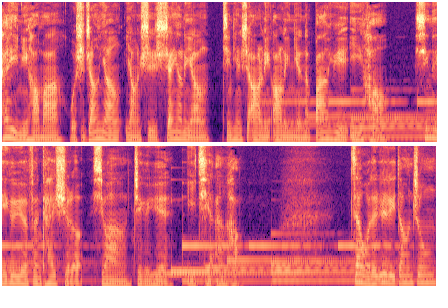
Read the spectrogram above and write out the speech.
嘿，你好吗？我是张扬，杨是山羊的羊。今天是二零二零年的八月一号，新的一个月份开始了，希望这个月一切安好。在我的日历当中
